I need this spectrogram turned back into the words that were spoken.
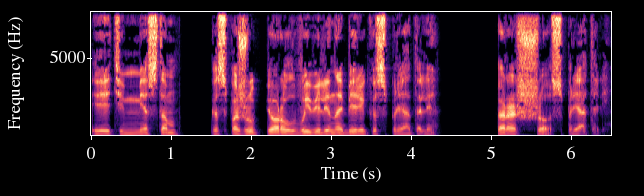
и этим местом Госпожу Перл вывели на берег и спрятали. Хорошо спрятали.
